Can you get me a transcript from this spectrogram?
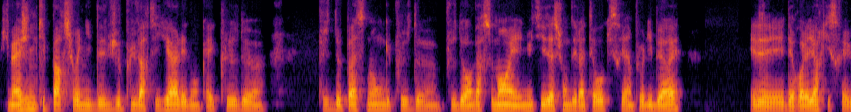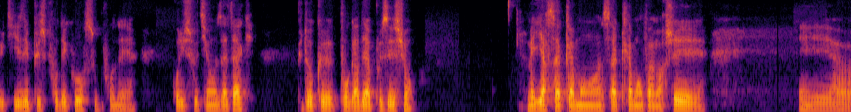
j'imagine qu'il part sur une idée de jeu plus verticale et donc avec plus de, plus de passes longues et plus de, plus de renversements et une utilisation des latéraux qui serait un peu libérée et des, relayeurs qui seraient utilisés plus pour des courses ou pour, des, pour du soutien aux attaques plutôt que pour garder la possession. Mais hier, ça a clairement, ça a pas marché. Euh,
